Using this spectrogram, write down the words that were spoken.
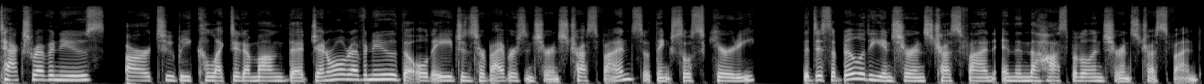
Tax revenues are to be collected among the general revenue, the Old Age and Survivors Insurance Trust Fund, so think Social Security, the Disability Insurance Trust Fund, and then the Hospital Insurance Trust Fund,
